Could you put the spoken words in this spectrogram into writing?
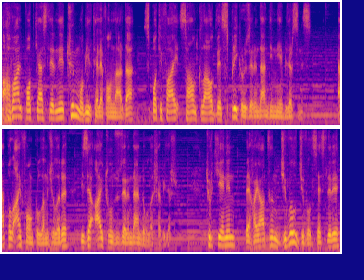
Ahval podcastlerini tüm mobil telefonlarda Spotify, SoundCloud ve Spreaker üzerinden dinleyebilirsiniz. Apple iPhone kullanıcıları bize iTunes üzerinden de ulaşabilir. Türkiye'nin ve hayatın cıvıl cıvıl sesleri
